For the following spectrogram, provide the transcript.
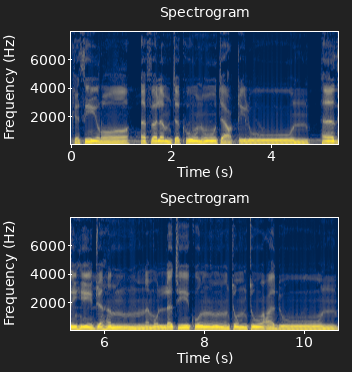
كثيرا أفلم تكونوا تعقلون هذه جهنم التي كنتم توعدون.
